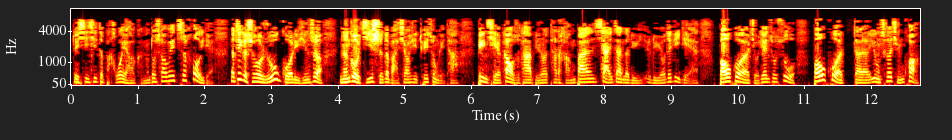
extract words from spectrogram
对信息的把握也好，可能都稍微滞后一点。那这个时候，如果旅行社能够及时的把消息推送给他，并且告诉他，比如说他的航班下一站的旅旅游的地点，包括酒店住宿，包括的用车情况，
